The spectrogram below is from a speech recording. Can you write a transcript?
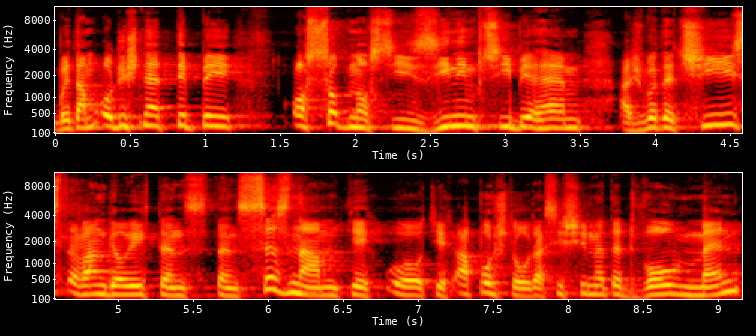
Byly tam odlišné typy osobností s jiným příběhem. Až budete číst evangelii, ten, ten seznam těch, těch apoštolů, tak si všimnete dvou men,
